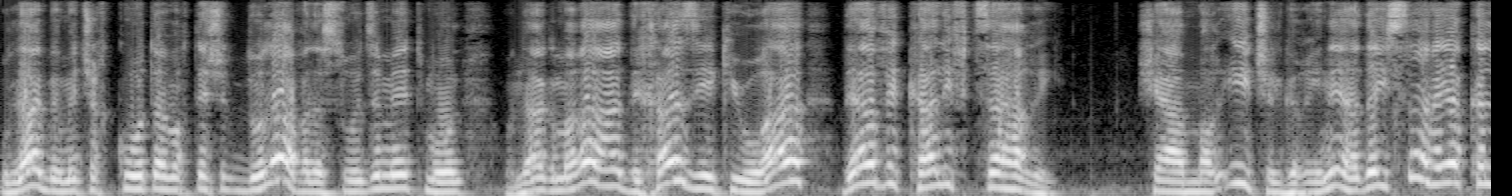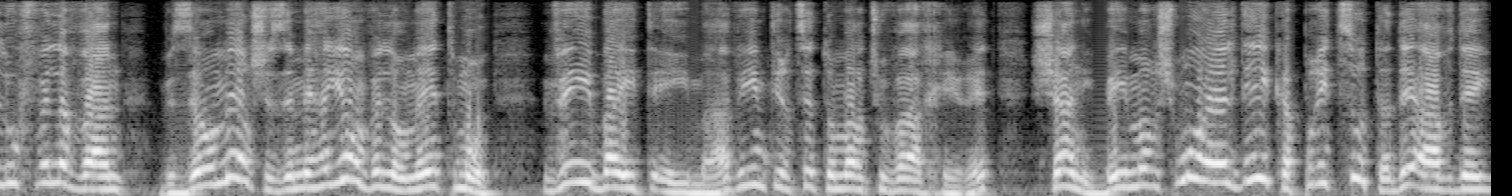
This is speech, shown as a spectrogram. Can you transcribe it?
אולי באמת שחקו אותה במכתשת גדולה, אבל עשו את זה מאתמול. עונה הגמרא, דחזי כי הוא ראה דהה וקליף צהרי. שהמראית של גרעיני הדייסה היה כלוף ולבן, וזה אומר שזה מהיום ולא מאתמול. והיא בית אימה, ואם תרצה תאמר תשובה אחרת, שאני בי מר שמואל דאיכא פריצותא דעבדי.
